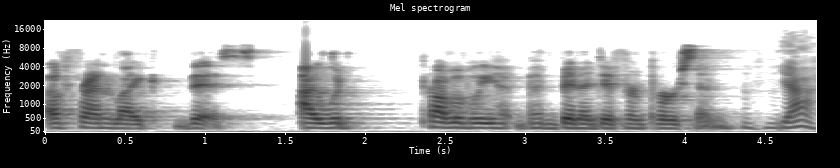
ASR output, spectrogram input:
a friend like this, I would probably have been a different person. Yeah.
